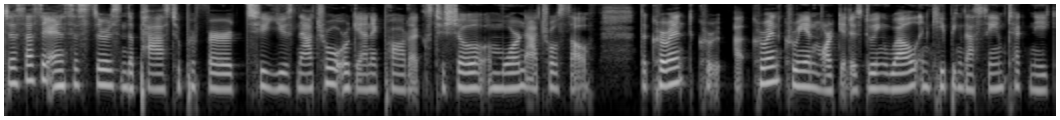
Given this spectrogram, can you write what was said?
Just as their ancestors in the past who preferred to use natural organic products to show a more natural self, the current uh, current Korean market is doing well in keeping that same technique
